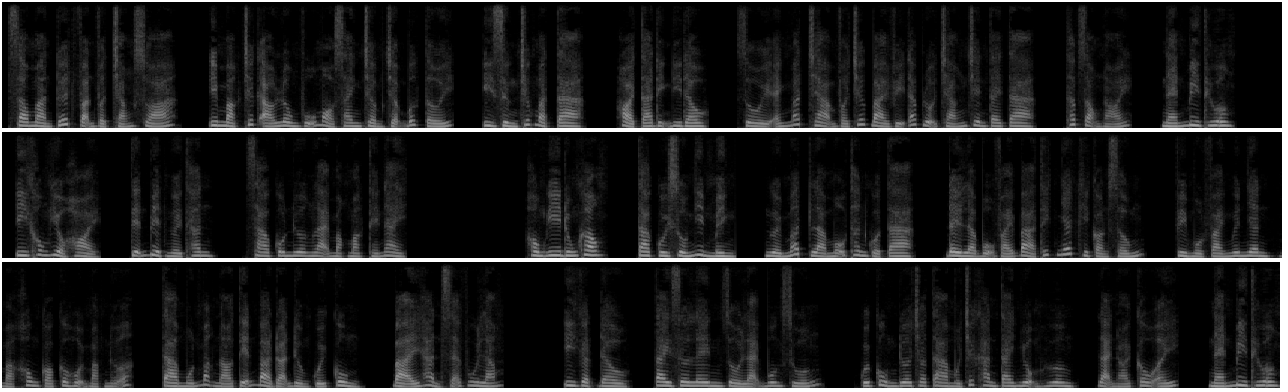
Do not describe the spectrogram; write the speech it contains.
Sau màn tuyết vạn vật trắng xóa, y mặc chiếc áo lông vũ mỏ xanh chậm chậm bước tới. Y dừng trước mặt ta, hỏi ta định đi đâu? Rồi ánh mắt chạm vào chiếc bài vị đắp lụa trắng trên tay ta, thấp giọng nói, nén bi thương. Y không hiểu hỏi, tiễn biệt người thân, sao cô nương lại mặc mặc thế này? Hồng y đúng không? Ta cúi xuống nhìn mình, người mất là mẫu thân của ta, đây là bộ váy bà thích nhất khi còn sống, vì một vài nguyên nhân mà không có cơ hội mặc nữa. Ta muốn mặc nó tiễn bà đoạn đường cuối cùng, bà ấy hẳn sẽ vui lắm. Y gật đầu, tay giơ lên rồi lại buông xuống, cuối cùng đưa cho ta một chiếc khăn tay nhuộm hương lại nói câu ấy, nén bi thương.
